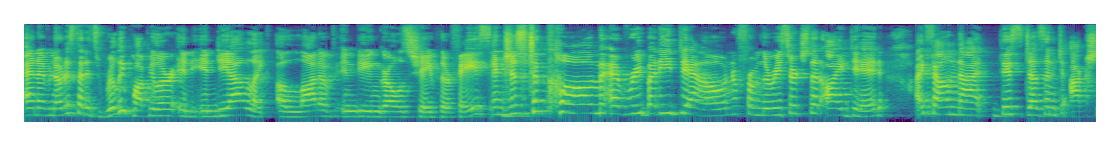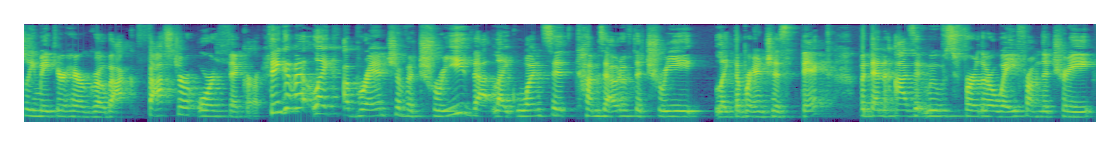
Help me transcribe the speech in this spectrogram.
And I've noticed that it's really popular in India, like a lot of Indian girls shave their face. And just to calm everybody down from the research that I did, I found that this doesn't actually make your hair grow back faster or thicker. Think of it like a branch of a tree that like once it comes out of the tree, like the branch is thick, but then as it moves further away from the tree,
